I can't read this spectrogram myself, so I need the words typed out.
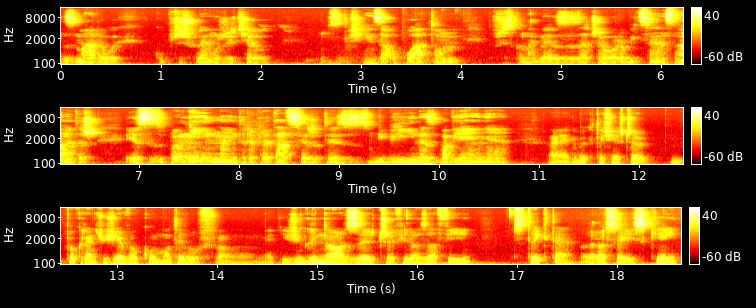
zmarłych ku przyszłemu życiu, z- właśnie za opłatą. Wszystko nagle zaczęło robić sens, no ale też jest zupełnie inna interpretacja, że to jest biblijne zbawienie. A jakby ktoś jeszcze pokręcił się wokół motywów o, jakiejś gnozy czy filozofii stricte rosyjskiej,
